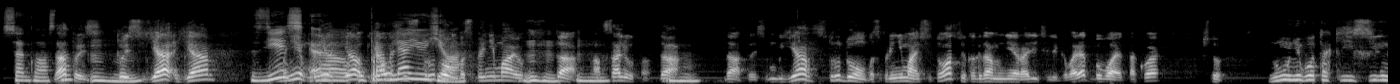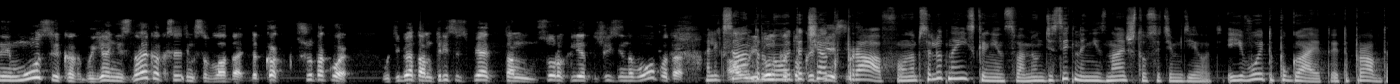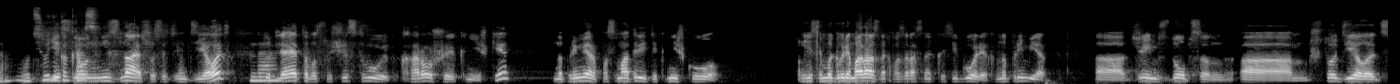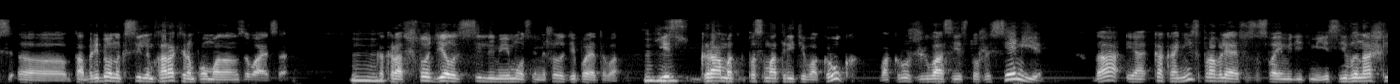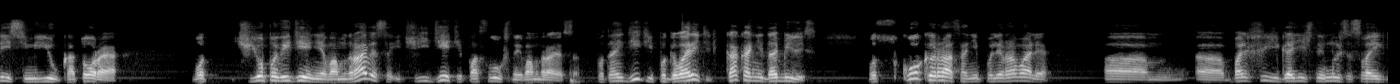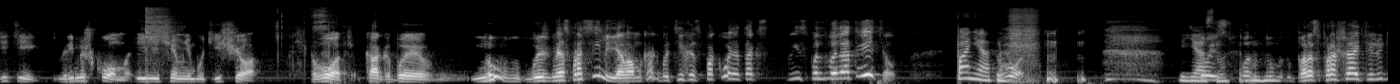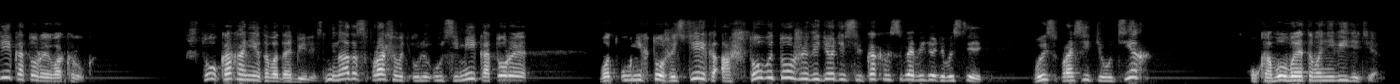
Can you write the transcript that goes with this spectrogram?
Согласна. Да, то есть, угу. то есть я, я здесь мне, мне, э, я, управляю я. Очень с трудом я. воспринимаю, угу, да, угу. абсолютно, да, угу. да. То есть я с трудом воспринимаю ситуацию, когда мне родители говорят, бывает такое, что ну у него такие сильные эмоции, как бы я не знаю, как с этим совладать. Да как, что такое? У тебя там 35, там 40 лет жизненного опыта. А Александр, а но этот человек 10. прав, он абсолютно искренен с вами, он действительно не знает, что с этим делать. И его это пугает, это правда. Вот сегодня Если как раз... он не знает, что с этим делать, да. то для этого существуют хорошие книжки. Например, посмотрите книжку, если мы говорим о разных возрастных категориях, например, а, Джеймс Добсон а, «Что делать?» Там «Ребенок с сильным характером», по-моему, она называется – Угу. Как раз что делать с сильными эмоциями, что-то типа этого. Угу. Есть грамотно, посмотрите вокруг, вокруг же вас есть тоже семьи, да, и как они справляются со своими детьми. Если вы нашли семью, которая, вот, чье поведение вам нравится и чьи дети послушные вам нравятся, подойдите и поговорите, как они добились. Вот сколько раз они полировали э, э, большие ягодичные мышцы своих детей ремешком или чем-нибудь еще. Вот, как бы, ну, вы же меня спросили, я вам как бы тихо, спокойно так из-под ответил. Понятно. Вот. Ясно. То есть, по, порасспрашивайте людей, которые вокруг. Что, как они этого добились? Не надо спрашивать у, у семей, которые, вот у них тоже истерика, а что вы тоже ведете, как вы себя ведете в истерике? Вы спросите у тех, у кого вы этого не видите,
